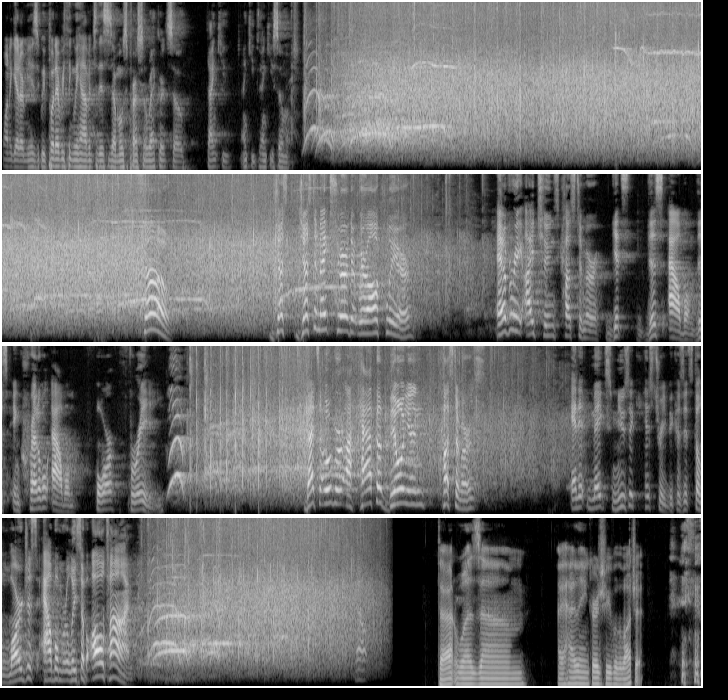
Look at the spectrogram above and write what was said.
want to get our music. We put everything we have into this. Is our most personal record. So thank you, thank you, thank you so much. So, just, just to make sure that we're all clear, every iTunes customer gets this album, this incredible album, for free. That's over a half a billion customers. And it makes music history because it's the largest album release of all time. Now, That was um I highly encourage people to watch it.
